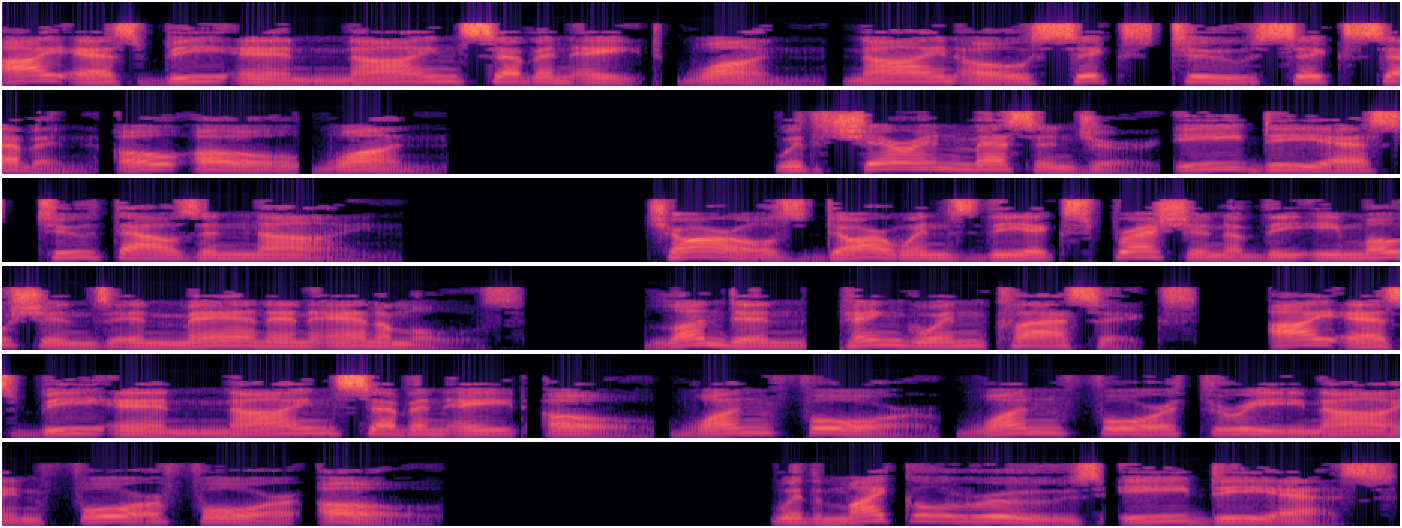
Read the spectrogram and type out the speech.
ISBN 978-1-906267-00-1 With Sharon Messenger eds. 2009. Charles Darwin's The Expression of the Emotions in Man and Animals. London, Penguin Classics. ISBN 978 0 14 0 With Michael Ruse eds.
